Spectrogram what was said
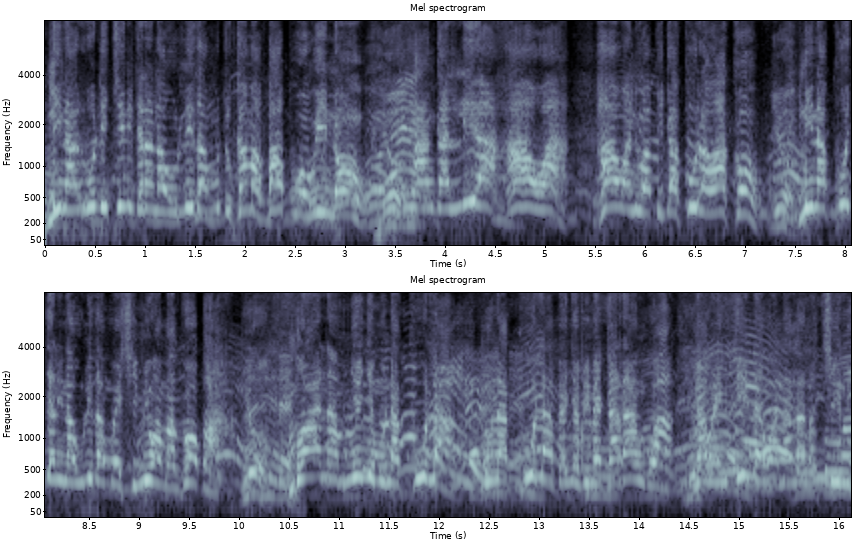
ninarudi chini tena nauliza mtu kama Babu Owino, angalia hawa hawa ni wapiga kura wako. Ninakuja ninauliza Mheshimiwa Magoba, mbwana nyinyi munakula munakula venye vimekarangwa na wengine wanalala chini.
